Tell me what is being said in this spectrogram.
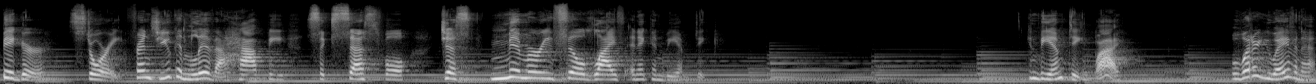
bigger story. Friends, you can live a happy, successful, just memory filled life, and it can be empty. It can be empty. Why? Well, what are you waving at?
